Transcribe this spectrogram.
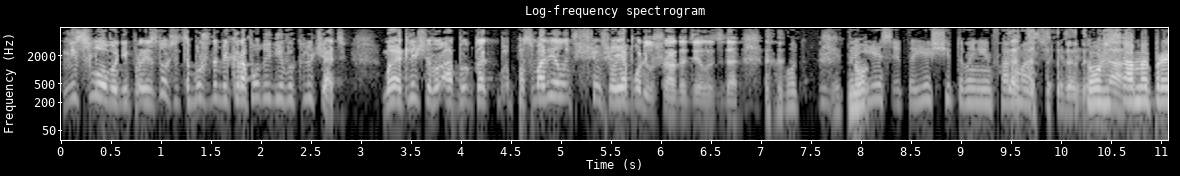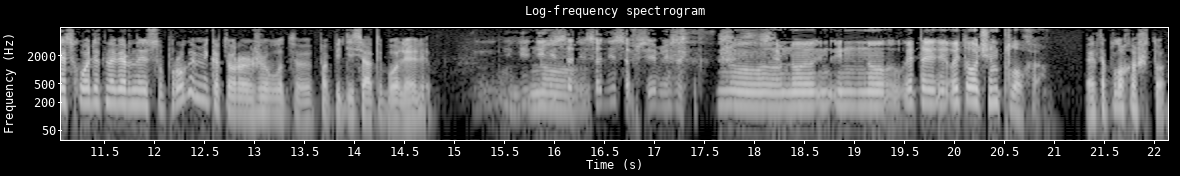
ни слова не произносится, можно микрофон и не выключать. Мы отлично а, так, посмотрел, все, все, я понял, что надо делать, да. Вот это, Но... есть, это есть считывание информации. Да, да, да, да, То же самое происходит, наверное, и с супругами, которые живут э, по 50 и более лет. Не, не, но, не, не, не со всеми. Ну, ну, ну это, это очень плохо. Это плохо что?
